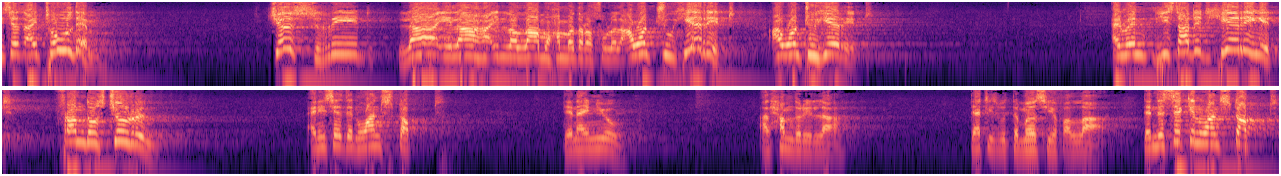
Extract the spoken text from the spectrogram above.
says, I told them, just read La ilaha illallah Muhammad Rasulullah. I want to hear it. I want to hear it. And when he started hearing it from those children, and he says, then one stopped. Then I knew, Alhamdulillah, that is with the mercy of Allah. Then the second one stopped.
